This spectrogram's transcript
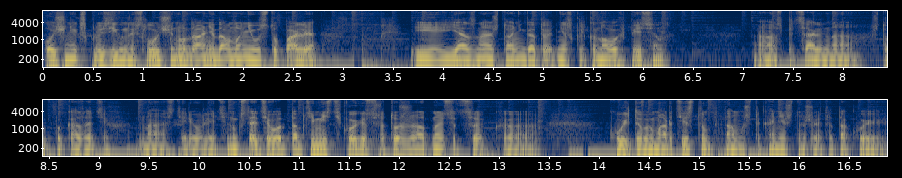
очень эксклюзивный случай. Ну да, они давно не выступали, и я знаю, что они готовят несколько новых песен а, специально, чтобы показать их на стереолете. Ну, кстати, вот Оптимистик Оркестра тоже относится к культовым артистам, потому что, конечно же, это такой...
